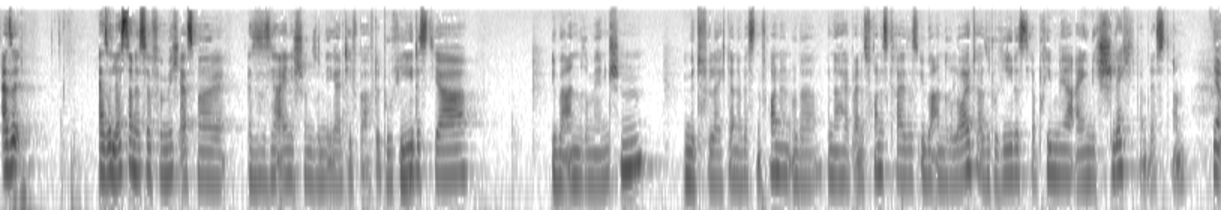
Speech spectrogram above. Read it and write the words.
Also, also lästern ist ja für mich erstmal, es ist ja eigentlich schon so negativ behaftet. Du redest ja über andere Menschen mit vielleicht deiner besten Freundin oder innerhalb eines Freundeskreises über andere Leute. Also du redest ja primär eigentlich schlecht beim Lästern. Ja.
